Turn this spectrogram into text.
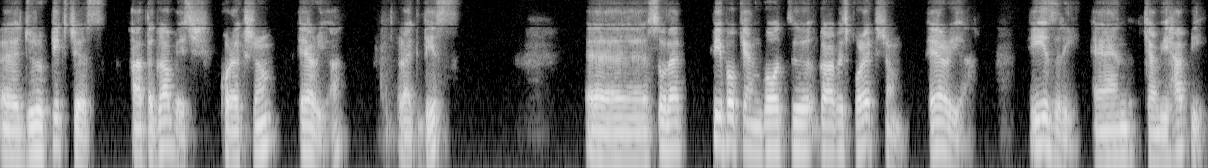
uh, drew pictures at the garbage collection area like this, uh, so that people can go to garbage collection area easily and can be happy.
